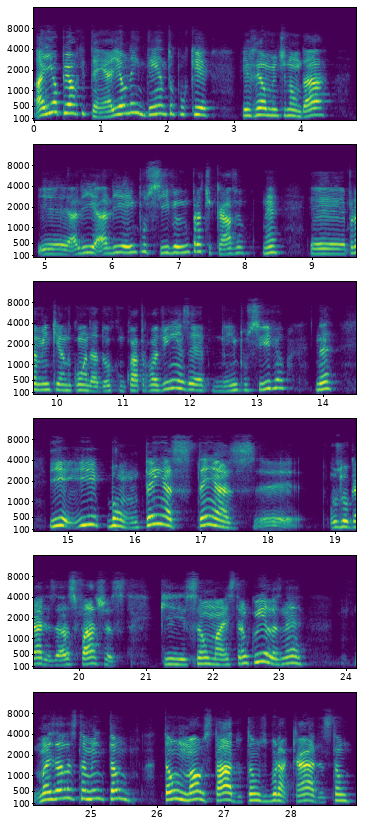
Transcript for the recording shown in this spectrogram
aí é o pior que tem. Aí eu nem tento porque realmente não dá. E ali, ali é impossível, impraticável, né? É, para mim que ando com um andador com quatro rodinhas é impossível, né? E, e bom, tem as, tem as é, os lugares, as faixas que são mais tranquilas, né? Mas elas também estão tão mau estado, tão esburacadas, tão,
